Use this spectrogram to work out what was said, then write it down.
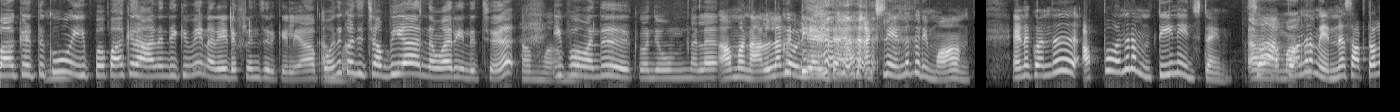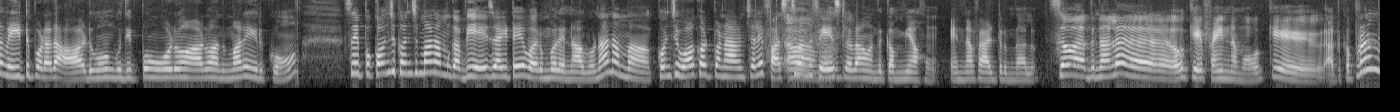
பார்க்கறதுக்கும் இப்போ பார்க்குற ஆனந்திக்குமே நிறைய டிஃப்ரென்ஸ் இருக்கு இல்லையா? அப்போ வந்து கொஞ்சம் சப்பியா இந்த மாதிரி இருந்துச்சு. இப்போ வந்து கொஞ்சம் நல்லா ஆமா நல்லாவே ஒளியாயிட்டேன் ஆக்சுவலி என்ன தெரியுமா? எனக்கு வந்து அப்போ வந்து நம்ம டீனேஜ் டைம் ஸோ அப்போ வந்து நம்ம என்ன சாப்பிட்டாலும் வெயிட் போடாத ஆடுவோம் குதிப்போம் ஓடுவோம் ஆடுவோம் அந்த மாதிரி இருக்கும். ஸோ இப்போ கொஞ்சம் கொஞ்சமாக நமக்கு அப்படியே ஏஜ் ஆகிட்டே வரும்போது என்ன ஆகும்னா நம்ம கொஞ்சம் ஒர்க் அவுட் பண்ண ஆரம்பிச்சாலே ஃபர்ஸ்ட் வந்து ஃபேஸில் தான் வந்து கம்மியாகும். என்ன ஃபேட் இருந்தாலும். ஸோ அதனால ஓகே ஃபைன் நம்ம ஓகே அதுக்கப்புறம்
